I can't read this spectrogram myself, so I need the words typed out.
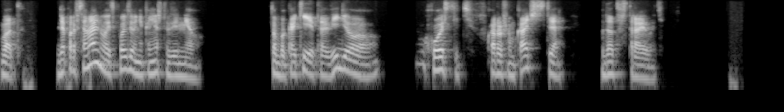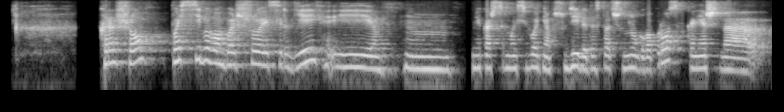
Вот. Для профессионального использования, конечно, Vimeo. Чтобы какие-то видео хостить в хорошем качестве, куда-то встраивать. Хорошо. Спасибо вам большое, Сергей. И мне кажется, мы сегодня обсудили достаточно много вопросов. Конечно,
